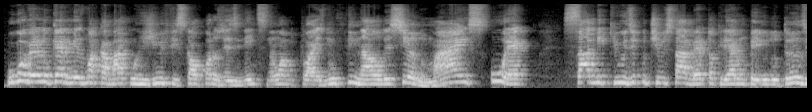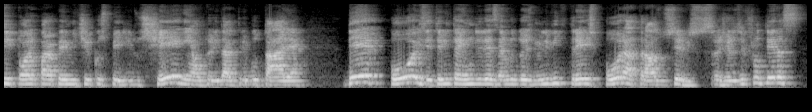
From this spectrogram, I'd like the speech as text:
O governo quer mesmo acabar com o regime fiscal para os residentes não habituais no final desse ano, mas o ECO sabe que o executivo está aberto a criar um período transitório para permitir que os pedidos cheguem à autoridade tributária depois de 31 de dezembro de 2023 por atraso dos serviços estrangeiros e fronteiras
